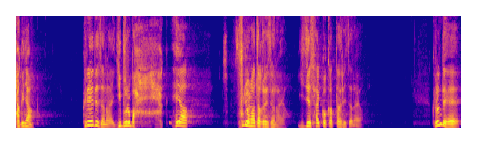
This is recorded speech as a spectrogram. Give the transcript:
다 그냥 그래야 되잖아요. 입으로 막 해야 후련하다 그러잖아요. 이제 살 것 같다 그러잖아요. 그런데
